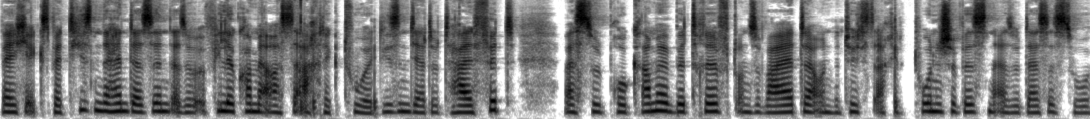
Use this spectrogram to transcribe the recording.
welche Expertisen dahinter sind. Also viele kommen ja aus der Architektur, die sind ja total fit, was so Programme betrifft und so weiter und natürlich das architektonische Wissen, also das ist so,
